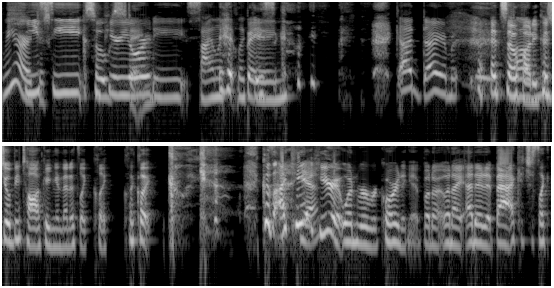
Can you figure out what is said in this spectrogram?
we are PC coasting. superiority, silent It clicking. basically. God damn it. It's so funny Um, because you'll be talking and then it's like click, click, click, click. Because I can't Yeah. hear it when we're recording it, but uh, when I edit it back, it's just like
